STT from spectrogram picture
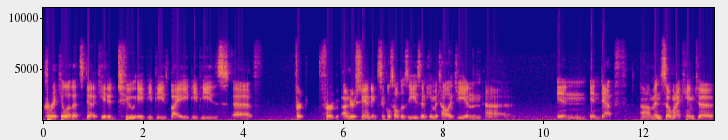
curricula that's dedicated to APPs by APPs uh, for understanding sickle cell disease and hematology and uh, in in depth. Um, and so when I came to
